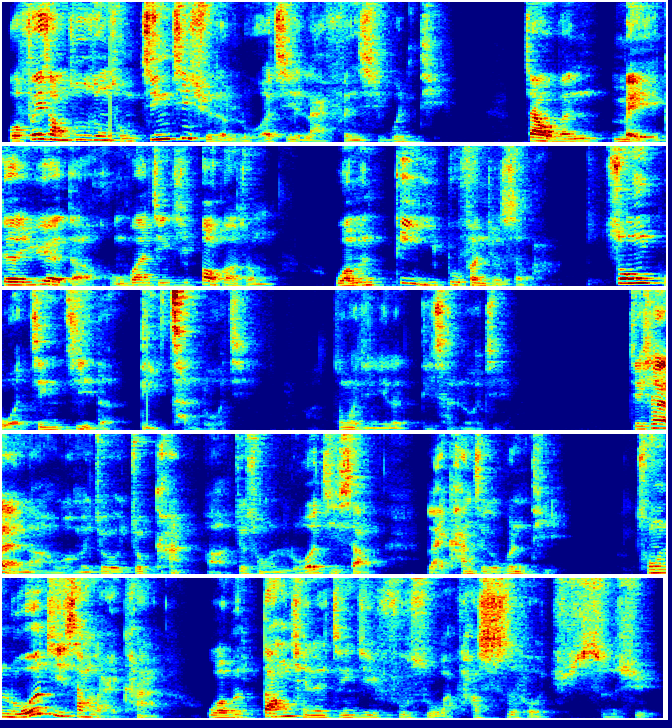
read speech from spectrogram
我非常注重从经济学的逻辑来分析问题。在我们每个月的宏观经济报告中，我们第一部分就是什么？中国经济的底层逻辑。中国经济的底层逻辑，接下来呢，我们就就看啊，就从逻辑上来看这个问题。从逻辑上来看，我们当前的经济复苏啊，它是否持续？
